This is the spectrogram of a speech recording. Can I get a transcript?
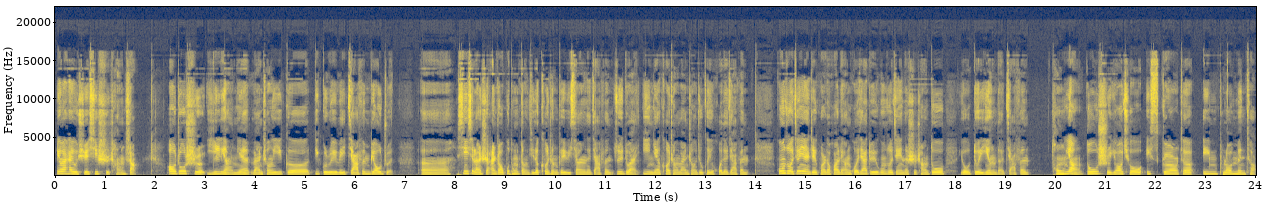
另外，还有学习时长上，澳洲是以两年完成一个 degree 为加分标准，呃，新西兰是按照不同等级的课程给予相应的加分，最短一年课程完成就可以获得加分。工作经验这块的话，两个国家对于工作经验的时长都有对应的加分。同样都是要求 skilled employment，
